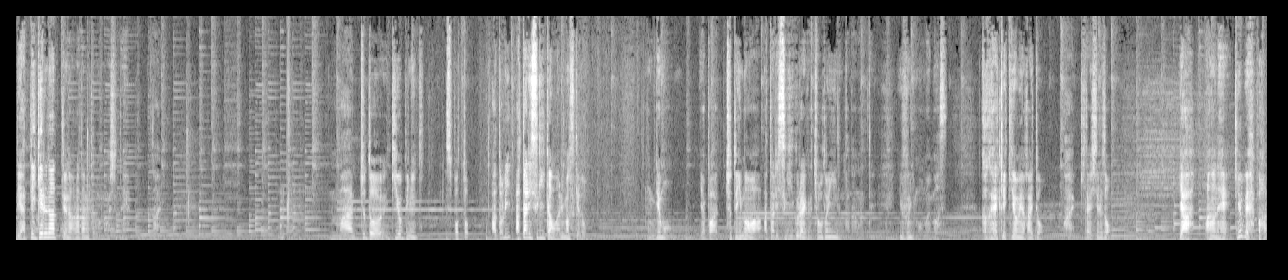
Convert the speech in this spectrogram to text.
で、やっていけるなっていうのは改めて思いましたね。まあちょっと清ピにスポット当たり当たりすぎ感はありますけど。でもやっぱちょっと今は当たりすぎぐらいがちょうどいいのかななんていうふうにも思います。輝け清宮海斗はい期待してるぞ。いやあのね清宮やっぱ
